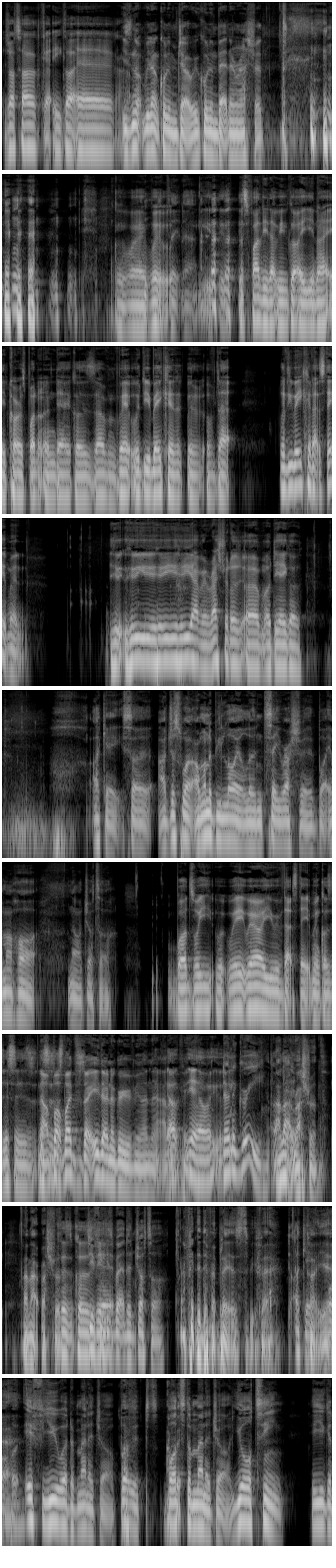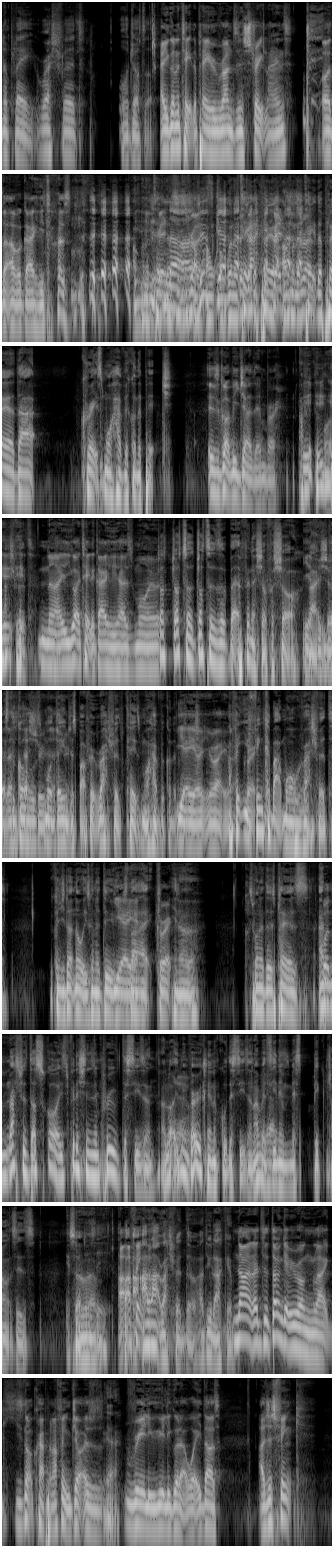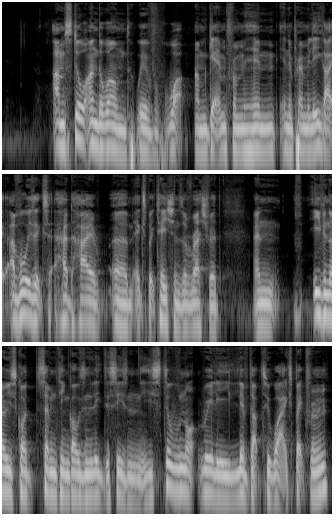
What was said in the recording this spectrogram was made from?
Jota, he got uh, He's not. We don't call him Joe. We call him better than Rashford. Wait, wait, Take that. it's funny that we've got a United correspondent in there because um, wait, what do you make of, of that? What do you make of that statement? Who, who you who you who you having, Rashford or, um, or Diego? okay, so I just want I want to be loyal and say Rashford, but in my heart, no Jota. Bods, where, you, where, where are you with that statement? Because this is No, is but but he don't agree with me on that. I uh, don't think. yeah, Don't agree. I like Rashford. I like Rashford. Because Do you think yeah, he's better than Jota? I think they're different players. To be fair, Okay, But yeah. but if you were the manager, but Bod's the manager, your team, who you gonna play, Rashford or Jota? Are you going to take the player who runs in straight lines, or the other guy who does? I'm gonna take, Nah, I'm, I'm- I'm gonna take the player. I'm gonna take the player that creates more havoc on the pitch. It's got to be Jota then, bro. I think it's more who- Rashford. No, you got to take the guy who has more. Jota, Jota Jota's a better finisher for sure. Yeah, like, for he sure. gets the That's- that's goals, true, more that's true. dangerous. But I think Rashford creates more havoc on the Yeah, pitch. you're, you're right. You're I think right, you think about more with Rashford because you don't know what he's going to do. Yeah, it's yeah, like, correct. You know, he's one of those players. And But- Rashford does score. His finishing's improved this season. A lot. He's been very clinical this season. I haven't seen him miss big chances. So um. I- I but I, think- I like Rashford though. I do like him. No, no, don't get me wrong. Like he's not crapping. I think Jota's Yeah. really, really good at what he does. I just think I'm still underwhelmed with what I'm getting from him in the Premier League. I, I've always ex- had high um, expectations of Rashford, and even though he scored 17 goals in the league this season, he's still not really lived up to what I expect from him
